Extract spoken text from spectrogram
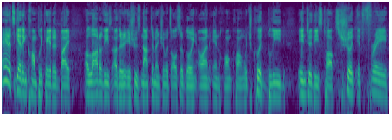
And it's getting complicated by a lot of these other issues, not to mention what's also going on in Hong Kong, which could bleed into these talks should it fray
